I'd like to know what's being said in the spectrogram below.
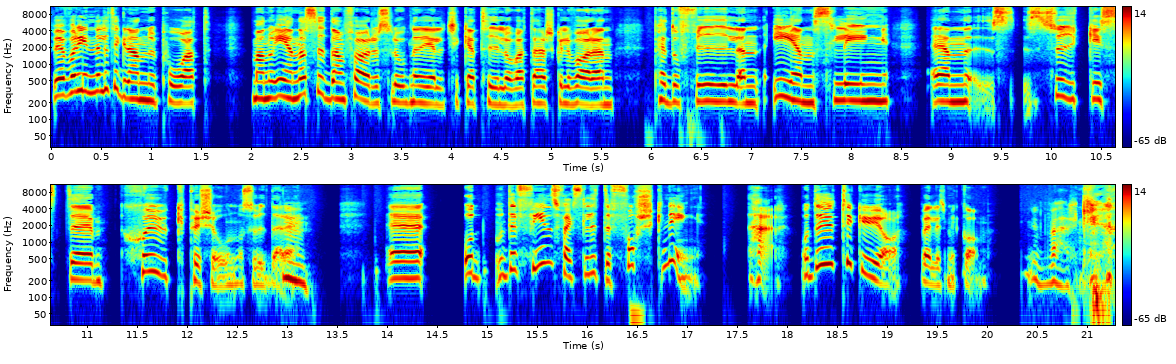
Vi har varit inne lite grann nu på att man å ena sidan föreslog när det gäller Chikatilo att det här skulle vara en pedofil, en ensling, en psykiskt eh, sjuk person och så vidare. Mm. Eh, och, och det finns faktiskt lite forskning här och det tycker jag väldigt mycket om. verkligen.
